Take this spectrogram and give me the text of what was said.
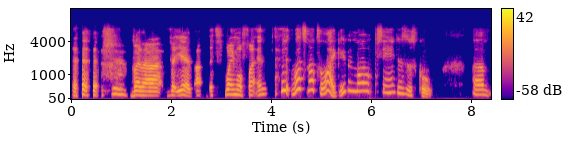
but uh, but yeah, uh, it's way more fun. And who, what's not to like? Even Miles Sanders is cool. Um,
